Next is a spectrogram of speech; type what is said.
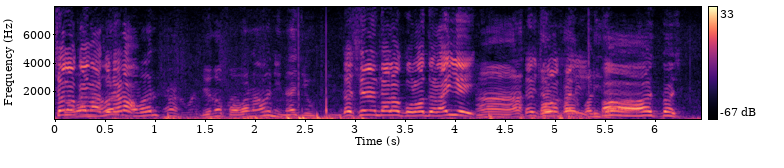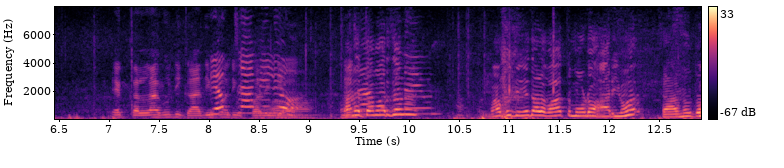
ચલો કઈ વાત હેડો. પવન, જેનો પવન આવે ને ના જેવું થઈ દસે ને દાડો ગોળો દળાઈએ હા, જોવા ખાલી. હા બસ. એક કલાક સુધી ગાદી માંથી ઉપાડી ગયા. અને તમારે છે ને બાપુજી એ દાળ વાત મોડો હારી હો. સાનું તો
